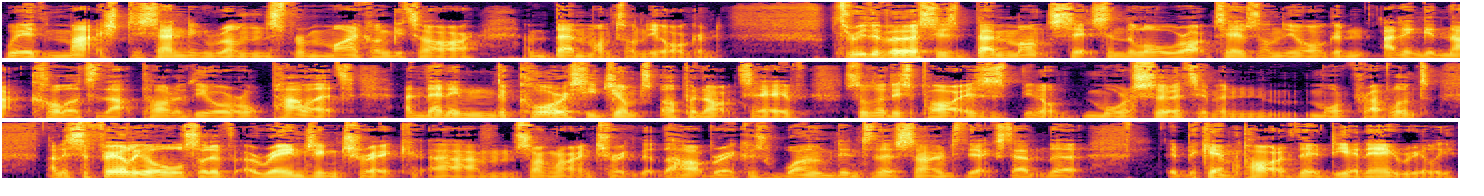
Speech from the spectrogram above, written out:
with matched descending runs from Mike on guitar and Benmont on the organ. Through the verses, Benmont sits in the lower octaves on the organ, adding in that colour to that part of the aural palette. And then in the chorus, he jumps up an octave so that his part is, you know, more assertive and more prevalent. And it's a fairly old sort of arranging trick, um, songwriting trick that the Heartbreakers wound into their sound to the extent that it became part of their DNA, really.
